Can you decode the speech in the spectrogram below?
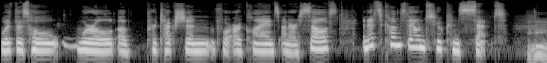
with this whole world of protection for our clients and ourselves, and it comes down to consent. Mm-hmm.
